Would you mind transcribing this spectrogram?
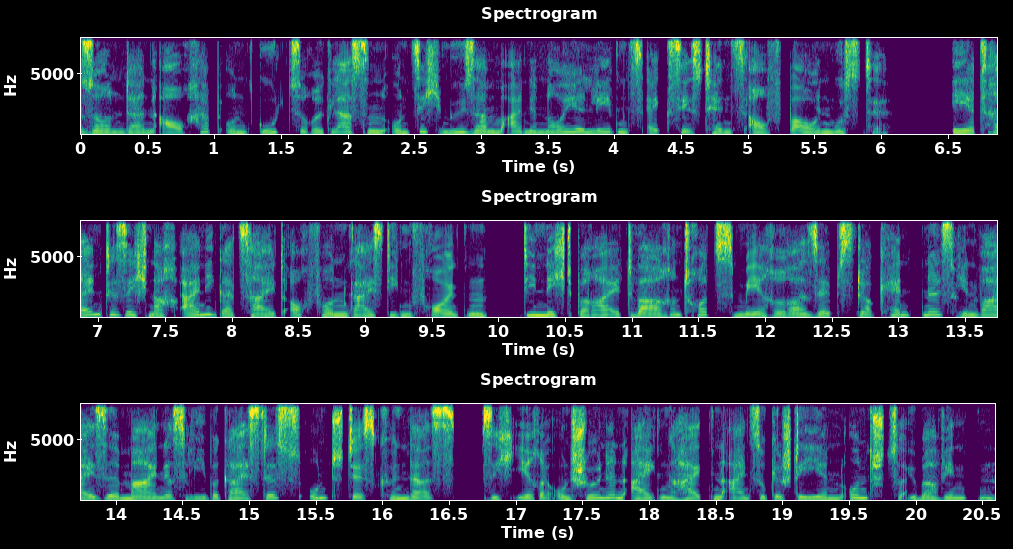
sondern auch Hab und Gut zurücklassen und sich mühsam eine neue Lebensexistenz aufbauen musste. Er trennte sich nach einiger Zeit auch von geistigen Freunden, die nicht bereit waren trotz mehrerer Selbsterkenntnishinweise meines Liebegeistes und des Künders, sich ihre unschönen Eigenheiten einzugestehen und zu überwinden.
